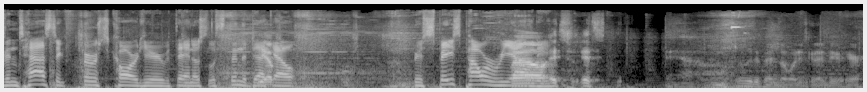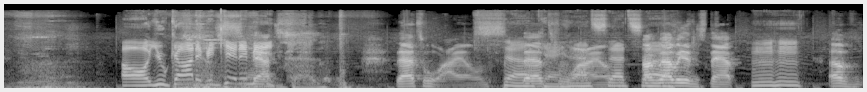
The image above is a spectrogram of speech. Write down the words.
fantastic first card here with Thanos. Let's spin the deck Yep. out. We have Space Power Well, Reality. it's it's. Yeah, it really depends on what he's going to do here. oh, you gotta be kidding me. That's that's wild. So, that's okay, wild. that's- that's, I'm uh, glad we didn't snap. Mm-hmm. Of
